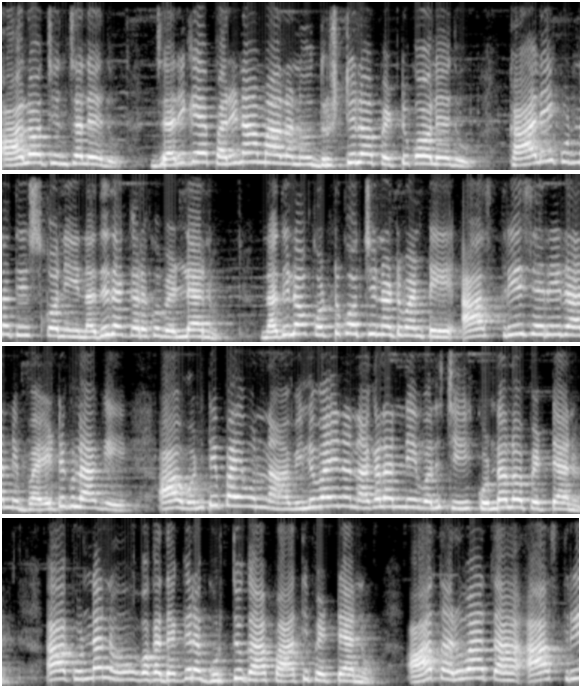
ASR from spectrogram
ఆలోచించలేదు. జరిగే పరిణామాలను దృష్టిలో పెట్టుకోలేదు. ఖాళీ కుండ తీసుకొని నది దగ్గరకు వెళ్ళాను. నదిలో కొట్టుకొచ్చినటువంటి ఆ స్త్రీ శరీరాన్ని బయటకు లాగి ఆ ఒంటిపై ఉన్న విలువైన నగలన్నీ ఒలిచి కుండలో పెట్టాను. ఆ కుండను ఒక దగ్గర గుర్తుగా పాతి పెట్టాను. ఆ తరువాత ఆ స్త్రీ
